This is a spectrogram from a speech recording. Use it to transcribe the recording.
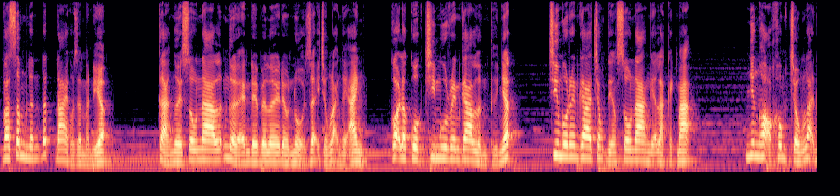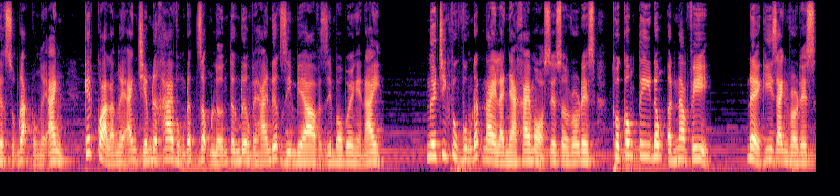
và xâm lấn đất đai của dân bản địa. Cả người Sona lẫn người Ndebele đều nổi dậy chống lại người Anh, gọi là cuộc Chimurenga lần thứ nhất. Chimurenga trong tiếng Sona nghĩa là cách mạng. Nhưng họ không chống lại được súng đạn của người Anh. Kết quả là người Anh chiếm được hai vùng đất rộng lớn tương đương với hai nước Zambia và Zimbabwe ngày nay. Người chinh phục vùng đất này là nhà khai mỏ Cecil Rhodes thuộc công ty Đông Ấn Nam Phi. Để ghi danh Rhodes,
